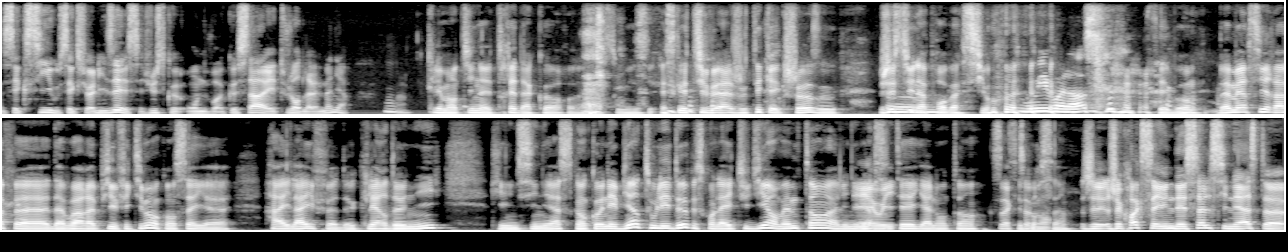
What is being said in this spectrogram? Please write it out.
sexy ou sexualisées, c'est juste qu'on ne voit que ça et toujours de la même manière. Mm. Clémentine est très d'accord. Euh, Est-ce que tu veux ajouter quelque chose ou juste une euh, approbation? Oui, voilà. c'est bon. Ben merci Raph euh, d'avoir et puis effectivement au conseil High Life de Claire Denis qui est une cinéaste qu'on connaît bien tous les deux parce qu'on l'a étudié en même temps à l'université eh il y a longtemps. Exactement. Pour ça. Je, je, crois que c'est une des seules cinéastes euh,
